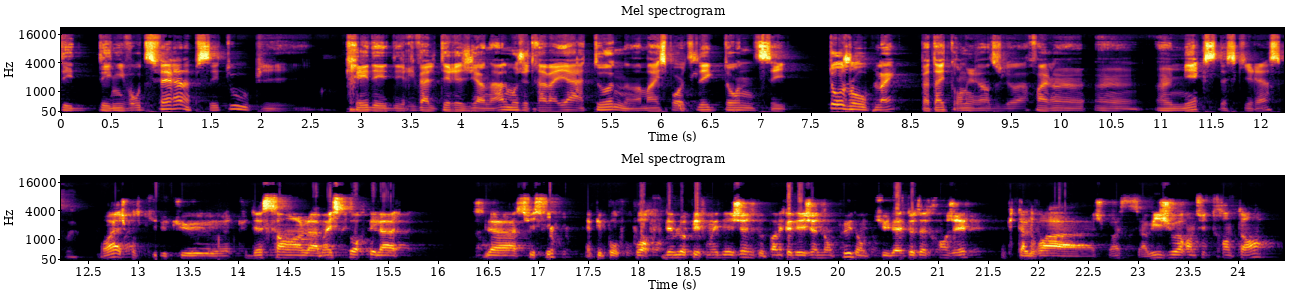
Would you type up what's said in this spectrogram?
des, des niveaux différents, puis c'est tout. Puis créer des, des rivalités régionales. Moi, j'ai travaillé à Thun, en MySports League. Thun, c'est toujours plein. Peut-être qu'on est rendu là à faire un, un, un, mix de ce qui reste. Quoi. Ouais, je pense que tu, tu, tu descends la MySport et la la Suisse et puis pour pouvoir développer former des jeunes tu peux pas mettre des jeunes non plus donc tu laisses deux étrangers et puis tu as le droit à, je sais pas, à 8 joueurs en dessus de 30 ans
